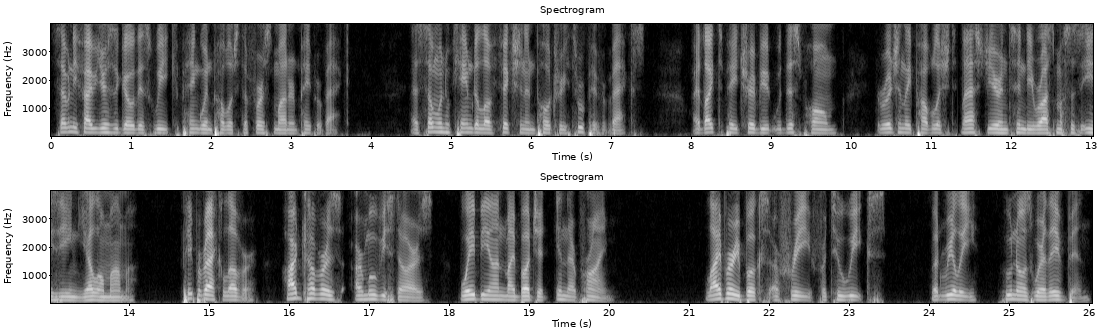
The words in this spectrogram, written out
75 years ago this week, Penguin published the first modern paperback. As someone who came to love fiction and poetry through paperbacks, I'd like to pay tribute with this poem, originally published last year in Cindy Rosmus's e-zine Yellow Mama. Paperback lover. Hardcovers are movie stars, way beyond my budget in their prime. Library books are free for two weeks, but really, who knows where they've been?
